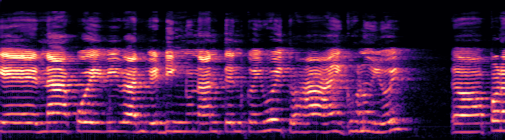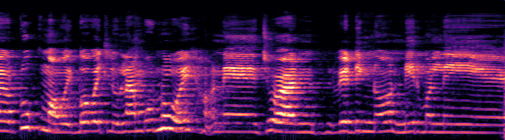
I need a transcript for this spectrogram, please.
કે ના કોઈ વિવાહ વેડિંગનું નાન તેન કંઈ હોય તો હા અહીં ઘણું હોય. પણ ટૂંકમાં હોય, બહુ એટલું લાંબુ ન હોય. અને જો આ વેડિંગનો નિર્મલની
